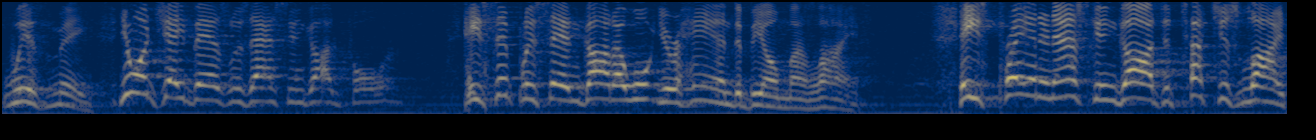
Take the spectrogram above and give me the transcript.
with me. You know what Jabez was asking God for? He's simply saying, God, I want your hand to be on my life. He's praying and asking God to touch his life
